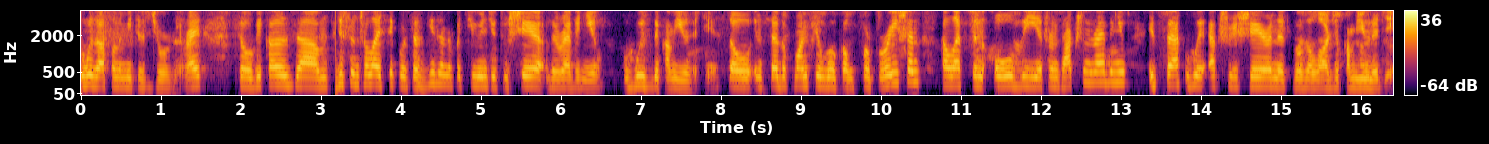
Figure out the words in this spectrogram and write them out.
with us on the Metis journey, right? So because um, decentralized sequencers gives an opportunity to share the revenue with the community. So instead of one single corporation collecting all the transaction revenue, it's uh, we're actually sharing it with a larger community.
